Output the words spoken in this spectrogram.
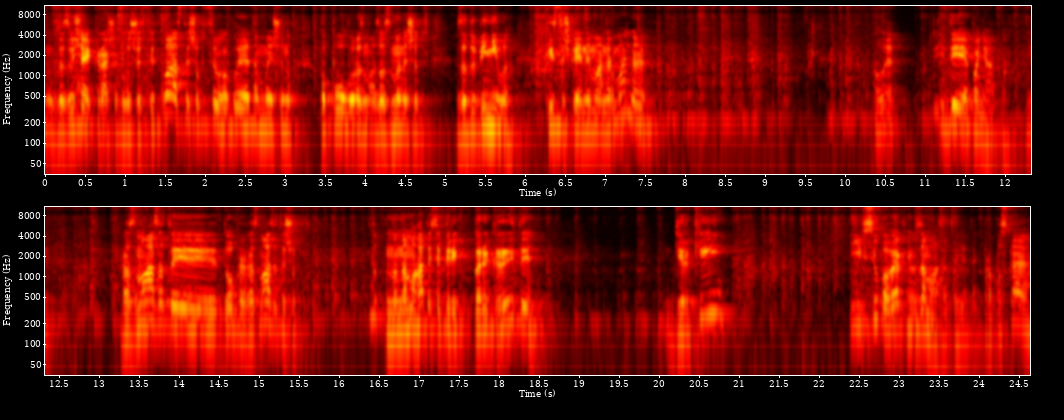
Ну, зазвичай краще було щось підкласти, щоб цього клея там менше ну, по полу розмазалось. В мене ще задубініла кисточка і нема нормальної. Але ідея понятна. Розмазати, добре розмазати, щоб ну, намагатися перекрити дірки і всю поверхню замазати. Я так пропускаю.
